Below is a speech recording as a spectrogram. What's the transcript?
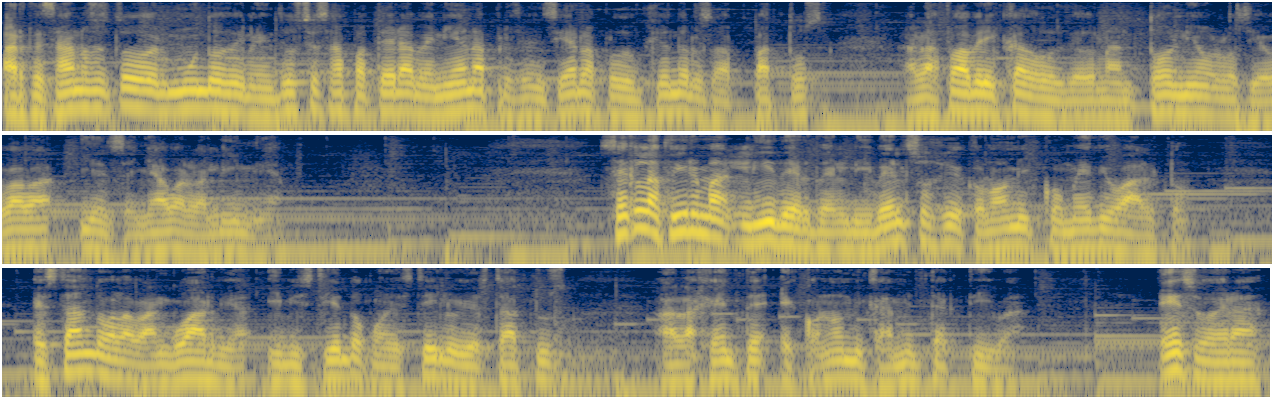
Artesanos de todo el mundo de la industria zapatera venían a presenciar la producción de los zapatos a la fábrica donde don Antonio los llevaba y enseñaba la línea. Ser la firma líder del nivel socioeconómico medio alto, estando a la vanguardia y vistiendo con estilo y estatus a la gente económicamente activa. Eso era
